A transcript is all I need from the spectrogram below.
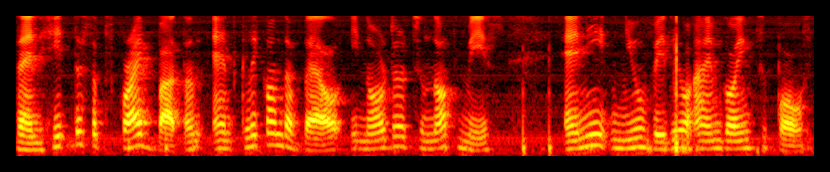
then hit the subscribe button and click on the bell in order to not miss any new video I'm going to post.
